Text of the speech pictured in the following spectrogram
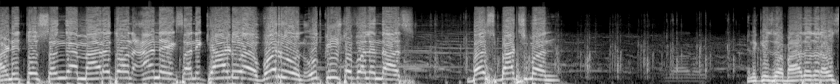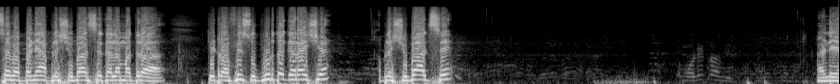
आणि तो संघ आहे मॅरेथॉन अनेक्स आणि खेळाडू आहे वरून उत्कृष्ट फलंदाज बस बॅट्समन नक्कीच बाळादादा राऊत साहेब आपण आपले आपल्या शुभ हस्ते त्याला मात्र ती ट्रॉफी सुपूर्द करायची आहे. आपल्या शुभ हस्ते. आणि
